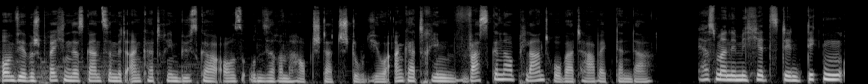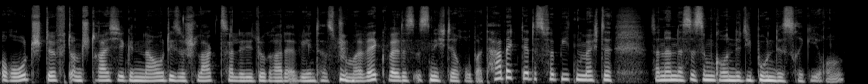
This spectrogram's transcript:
Und wir besprechen das Ganze mit Ann-Kathrin Büsker aus unserem Hauptstadtstudio. Ann-Kathrin, was genau plant Robert Habeck denn da? Erstmal nehme ich jetzt den dicken Rotstift und streiche genau diese Schlagzeile, die du gerade erwähnt hast, schon hm. mal weg, weil das ist nicht der Robert Habeck, der das verbieten möchte, sondern das ist im Grunde die Bundesregierung.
